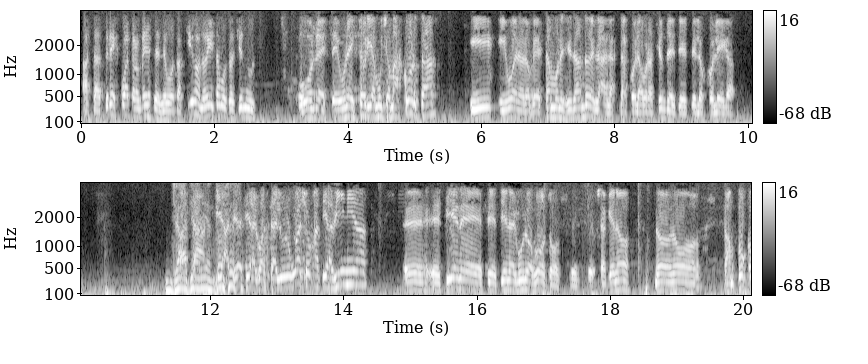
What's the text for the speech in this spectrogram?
hasta tres, cuatro meses de votación. Hoy estamos haciendo un- este, una historia mucho más corta y, y bueno, lo que estamos necesitando es la, la- la colaboración de- de- de los colegas. Ya, ya, Hasta- entonces. algo, hasta el uruguayo Matías Viña eh, eh, tiene este, tiene algunos votos, este, o sea que no no no tampoco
